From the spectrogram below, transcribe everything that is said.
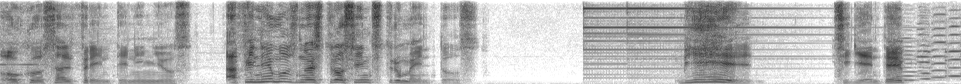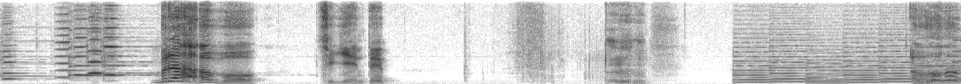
Ojos al frente, niños. Afinemos nuestros instrumentos. Bien. Siguiente. ¡Bravo! Siguiente. Oh,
